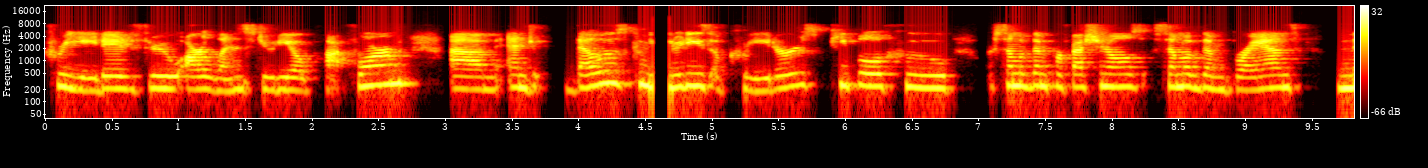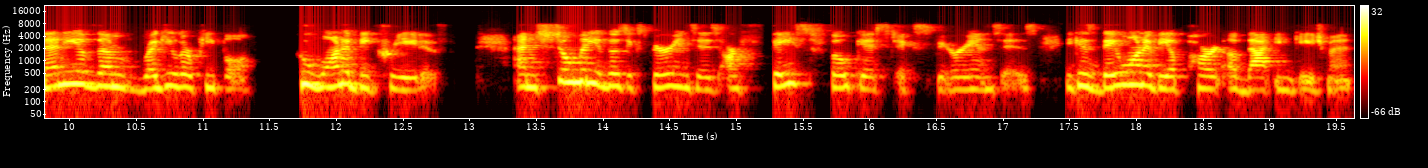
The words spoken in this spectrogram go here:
created through our Lens Studio platform. Um, and those communities of creators, people who are some of them professionals, some of them brands, many of them regular people who want to be creative. And so many of those experiences are face focused experiences because they want to be a part of that engagement.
